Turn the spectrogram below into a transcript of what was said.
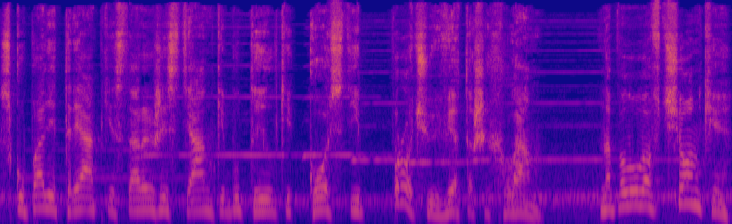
скупали тряпки, старые жестянки, бутылки, кости и прочую ветошь и хлам. На полу ловчонки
